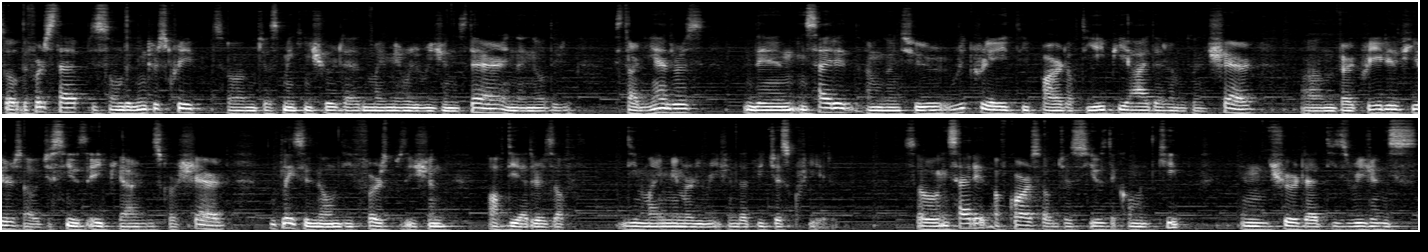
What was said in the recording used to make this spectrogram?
So the first step is on the linker script. So I'm just making sure that my memory region is there and I know the starting address. And then inside it, I'm going to recreate the part of the API that I'm going to share. I'm very creative here, so I'll just use API underscore shared and place it on the first position of the address of the my memory region that we just created. So inside it, of course, I'll just use the command keep and ensure that this region is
